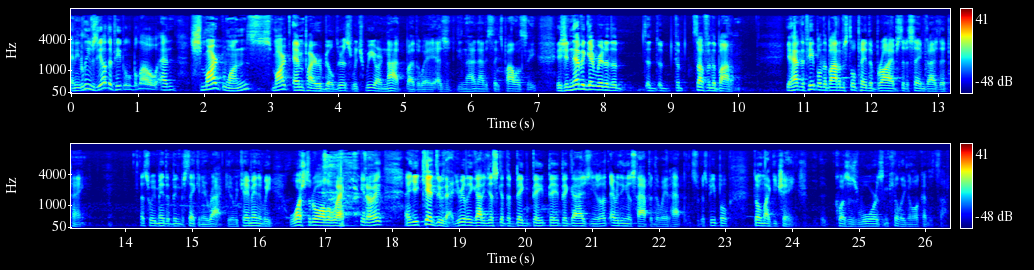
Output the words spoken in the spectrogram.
and he leaves the other people below. And smart ones, smart empire builders, which we are not, by the way, as the United States policy, is you never get rid of the, the, the, the stuff in the bottom. You have the people at the bottom still pay the bribes to the same guys they're paying. That's why we made the big mistake in Iraq. You know, we came in and we washed it all away. You know, and you can't do that. You really got to just get the big, big, big, big guys. You know, let everything just happen the way it happens because people don't like to change. It causes wars and killing and all kinds of stuff.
